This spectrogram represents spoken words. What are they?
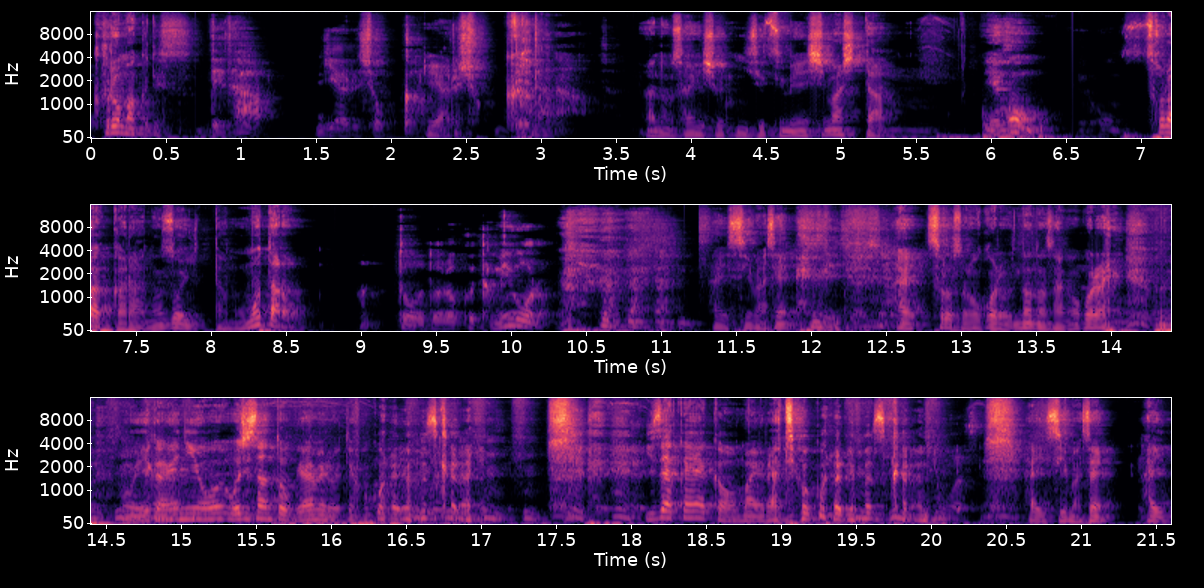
黒幕です。出た。リアルショッカー。リアルショック。出たな。あの、最初に説明しました。絵本、空から覗いた桃太郎。あっと驚くためごろ。はい、すいません。はい、そろそろ怒る、のんのんさんが怒られる。もういい加減におおじさんトークやめろって怒られますからね。居酒屋かお前らって怒られますからね。はい、すいません。はい。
